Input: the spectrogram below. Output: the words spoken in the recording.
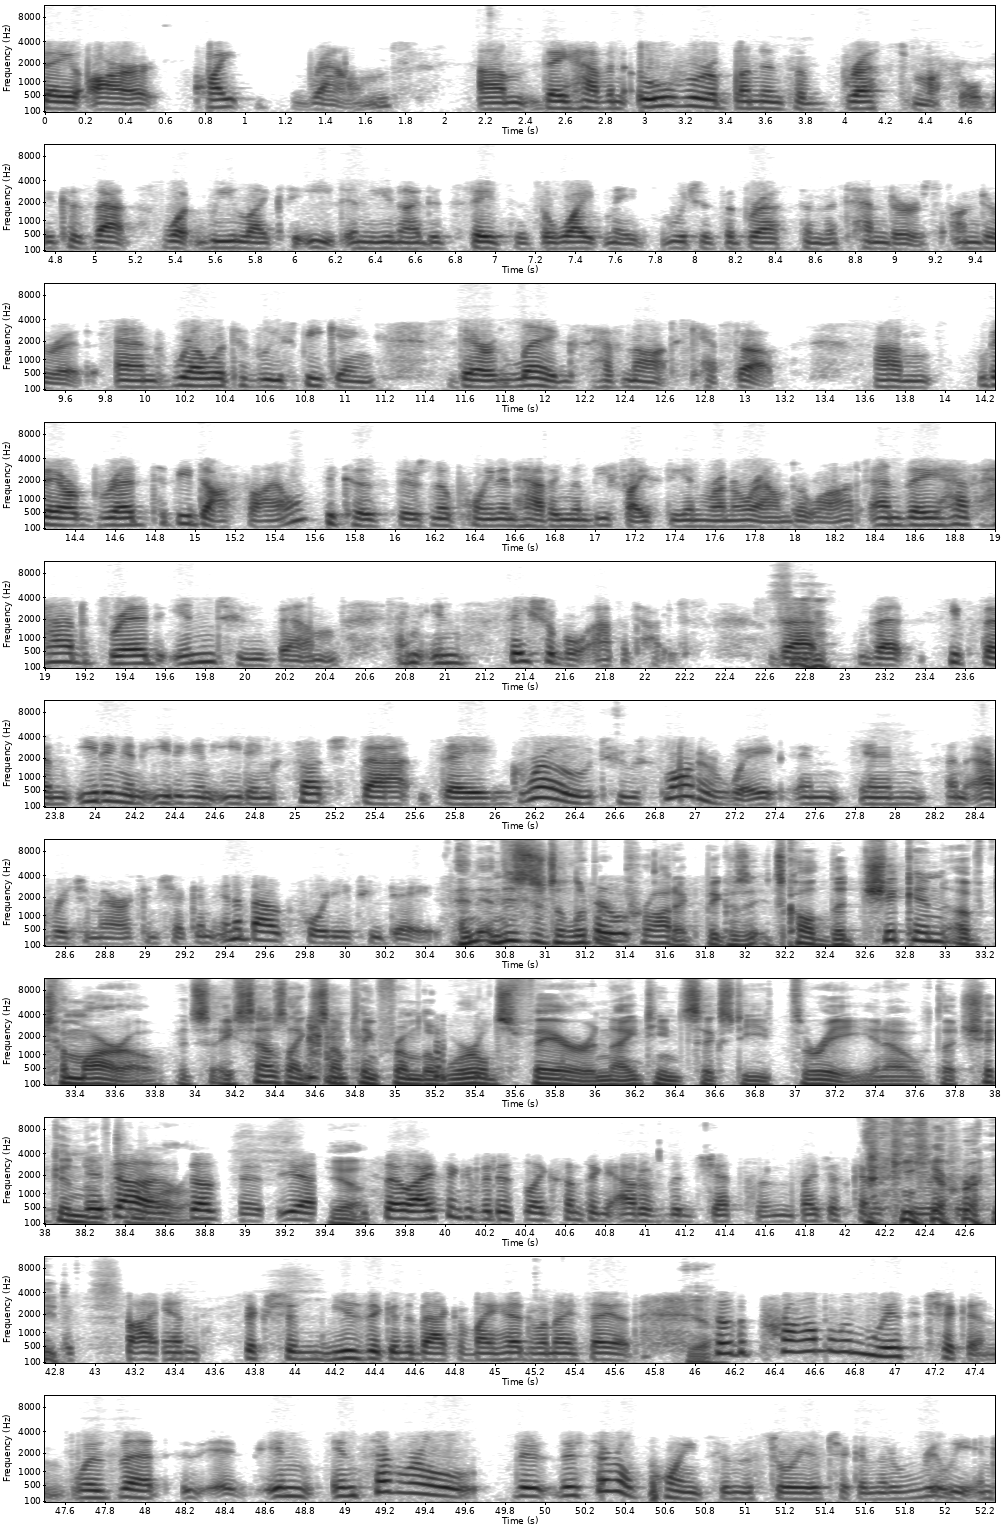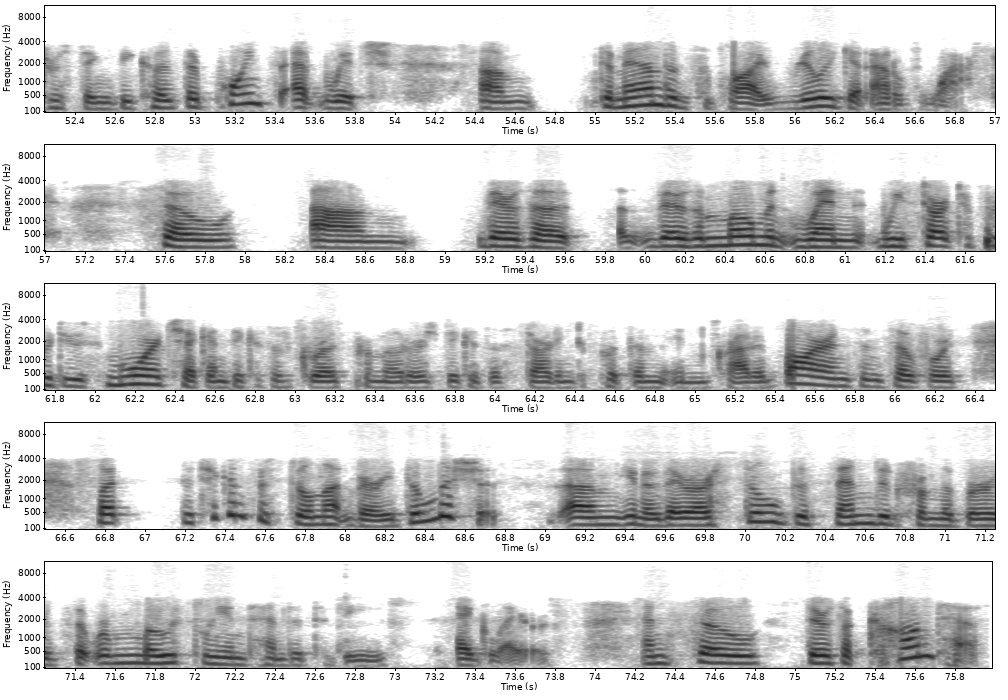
They are quite round. Um, they have an overabundance of breast muscle because that's what we like to eat in the United States is the white meat, which is the breast and the tenders under it. And relatively speaking, their legs have not kept up. Um, they are bred to be docile because there's no point in having them be feisty and run around a lot. And they have had bred into them an insatiable appetite that that keeps them eating and eating and eating, such that they grow to slaughter weight in in an average American chicken in about 42 days. and, and this is a deliberate So- product because it's called the chicken of tomorrow. It's, it sounds like something from the World's Fair in 1963. You know, the chicken of tomorrow. It does, tomorrow. doesn't it? Yeah. Yeah. So I think of it as like something out of the Jetsons. I just kind of hear Yeah, right. like, science fiction music in the back of my head when I say it. Yeah. So the problem with chicken was that in in several there, there's several points in the story of chicken that are really interesting because they're points at which um, demand and supply really get out of whack. So um, there's a there's a moment when we start to produce more chicken because of growth promoters, because of starting to put them in crowded barns and so forth. But the chickens are still not very delicious. Um, you know, they are still descended from the birds that were mostly intended to be egg layers. And so there's a contest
